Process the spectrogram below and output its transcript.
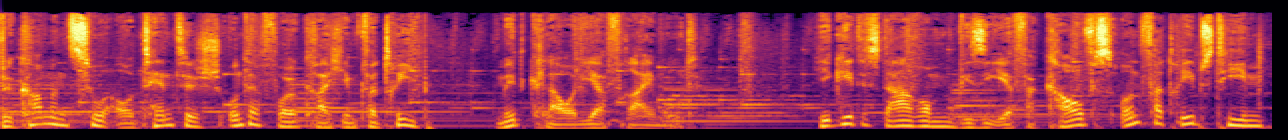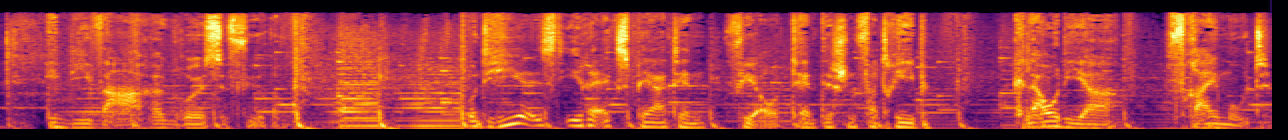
Willkommen zu Authentisch und Erfolgreich im Vertrieb mit Claudia Freimuth. Hier geht es darum, wie Sie Ihr Verkaufs- und Vertriebsteam in die wahre Größe führen. Und hier ist Ihre Expertin für authentischen Vertrieb, Claudia Freimuth.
